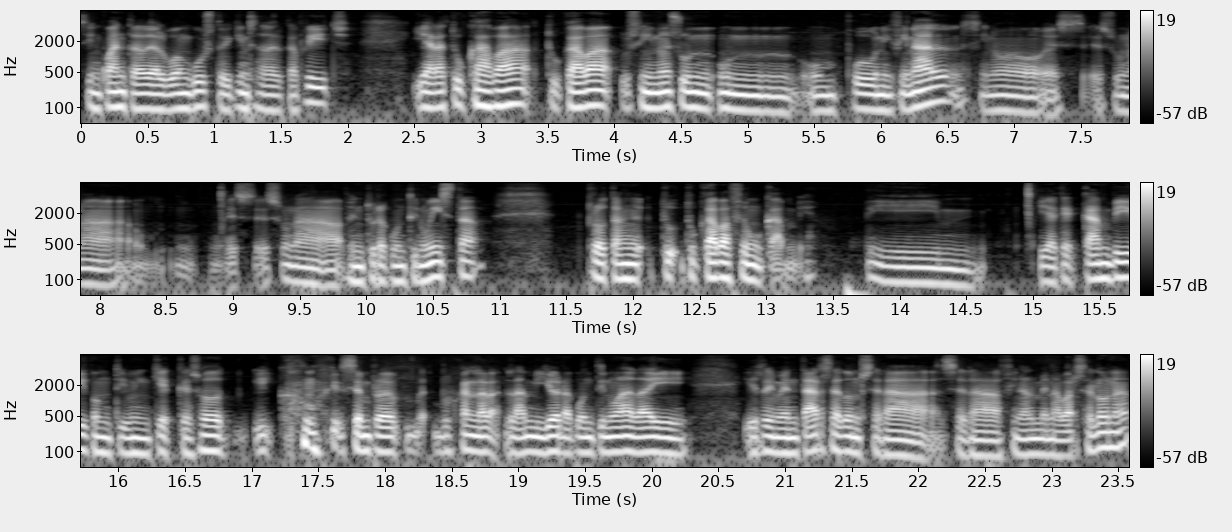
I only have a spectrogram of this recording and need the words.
50 del bon gusto i 15 del capritx, i ara tocava, tocava o sigui, no és un, un, un punt i final, sinó és, és, una, és, és una aventura continuista, però tocava fer un canvi. I, i aquest canvi, com tio inquiet que sóc, i com que sempre buscant la, la millora continuada i, i reinventar-se, doncs serà, serà finalment a Barcelona,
